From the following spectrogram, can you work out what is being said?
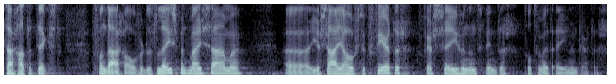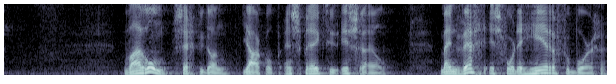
Daar gaat de tekst vandaag over. Dus lees met mij samen uh, Jesaja hoofdstuk 40, vers 27 tot en met 31. Waarom, zegt u dan, Jacob, en spreekt u, Israël? Mijn weg is voor de Heere verborgen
